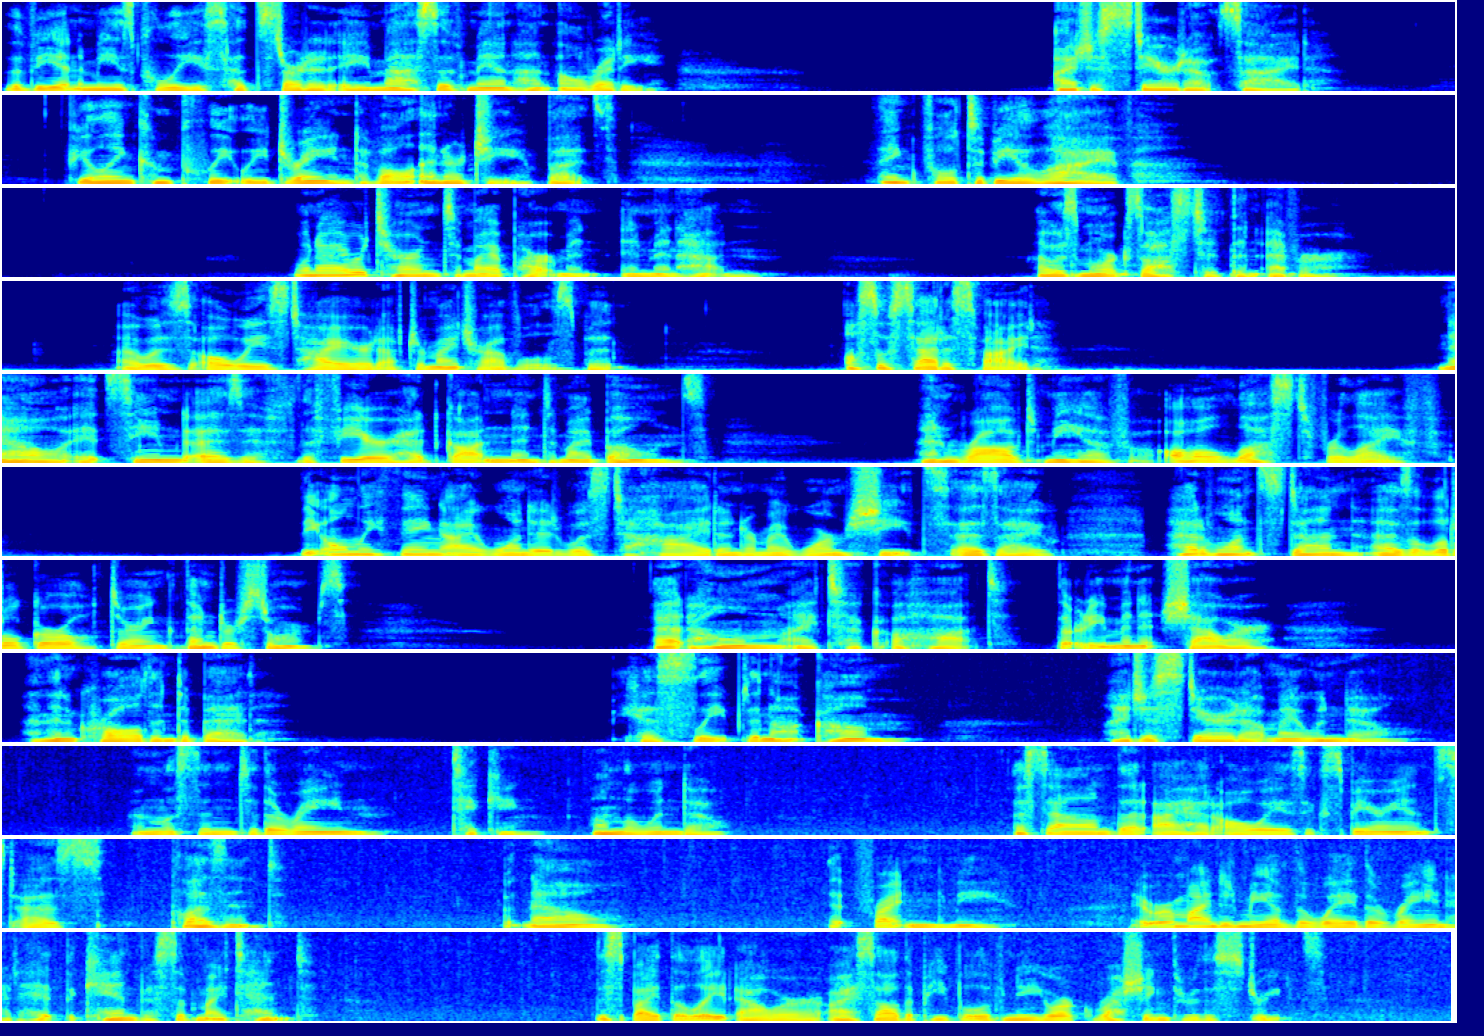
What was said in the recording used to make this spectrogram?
the Vietnamese police had started a massive manhunt already. I just stared outside, feeling completely drained of all energy, but thankful to be alive when I returned to my apartment in Manhattan, I was more exhausted than ever. I was always tired after my travels, but also satisfied. Now it seemed as if the fear had gotten into my bones and robbed me of all lust for life. The only thing I wanted was to hide under my warm sheets as I had once done as a little girl during thunderstorms. At home, I took a hot 30 minute shower and then crawled into bed. Because sleep did not come, I just stared out my window and listened to the rain ticking on the window. A sound that I had always experienced as pleasant. But now, it frightened me. It reminded me of the way the rain had hit the canvas of my tent Despite the late hour, I saw the people of New York rushing through the streets,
